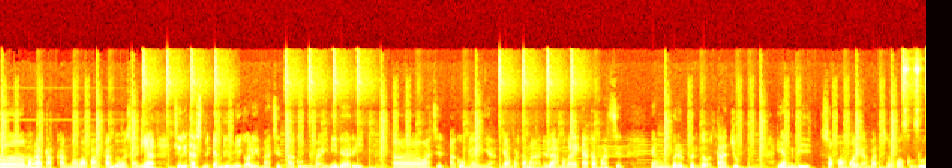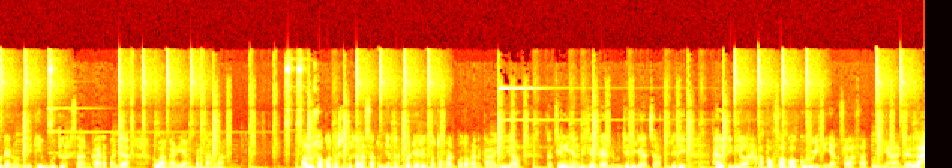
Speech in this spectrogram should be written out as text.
uh, mengatakan memaparkan bahwasanya ciri khas yang dimiliki oleh Masjid Agung Demak ini dari uh, Masjid Agung lainnya. Yang pertama adalah mengenai atap masjid yang berbentuk tajuk yang disokong oleh empat soko guru dan memiliki bujur sangkar pada ruangan yang pertama. Lalu soko tersebut salah satunya terbuat dari potongan-potongan kayu yang kecil yang dijadikan menjadikan satu. Jadi hal inilah atau soko guru ini yang salah satunya adalah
